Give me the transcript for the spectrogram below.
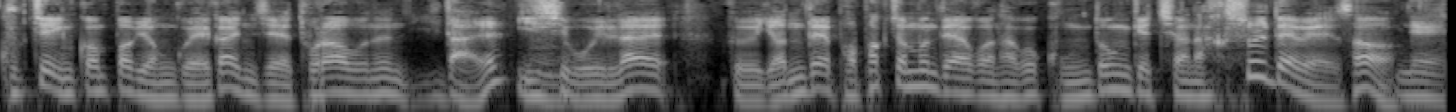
국제인권법 연구회가 이제 돌아오는 이달 25일 날그 연대 법학전문대학원하고 공동 개최한 학술 대회에서 네.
